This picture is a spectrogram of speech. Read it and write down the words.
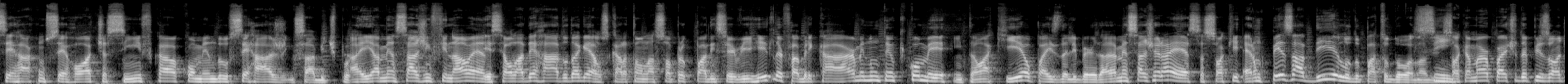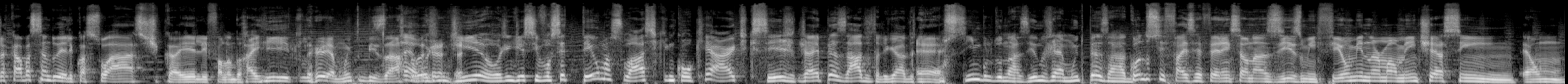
serrar com serrote assim e ficar comendo serragem, sabe? Tipo, aí a mensagem final é: esse é o lado errado da guerra. Os caras estão lá só preocupados em servir Hitler, fabricar arma e não tem o que comer. Então aqui é o país da liberdade. A mensagem era essa, só que era um pesadelo do Pato Donald. Sim. Só que a maior parte do episódio acaba sendo ele com a suástica, ele falando Hi Hitler, é muito bizarro. É, hoje em dia, hoje em dia, se você ter uma suástica em qualquer arte que seja, já é pesado, tá ligado? É. O símbolo do nazismo já é muito pesado. Quando se faz referência ao nazismo em filme, normalmente é assim, é um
